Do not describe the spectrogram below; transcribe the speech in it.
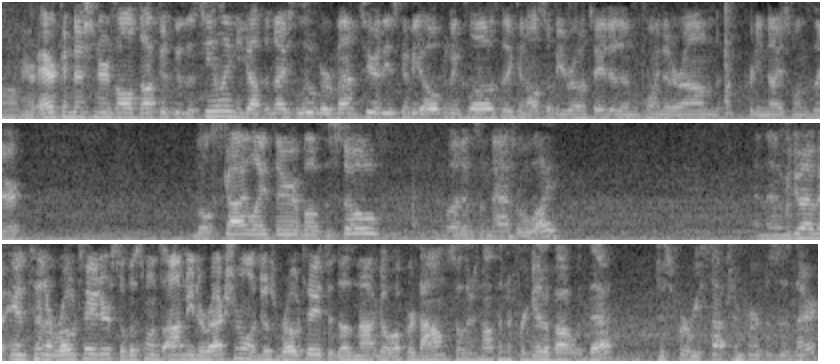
Um, your air conditioner is all ducted through the ceiling. You got the nice louver vents here. These can be open and closed. They can also be rotated and pointed around. Pretty nice ones there. Little skylight there above the stove. Let in some natural light. And then we do have an antenna rotator, so this one's omnidirectional. It just rotates, it does not go up or down, so there's nothing to forget about with that. Just for reception purposes there.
